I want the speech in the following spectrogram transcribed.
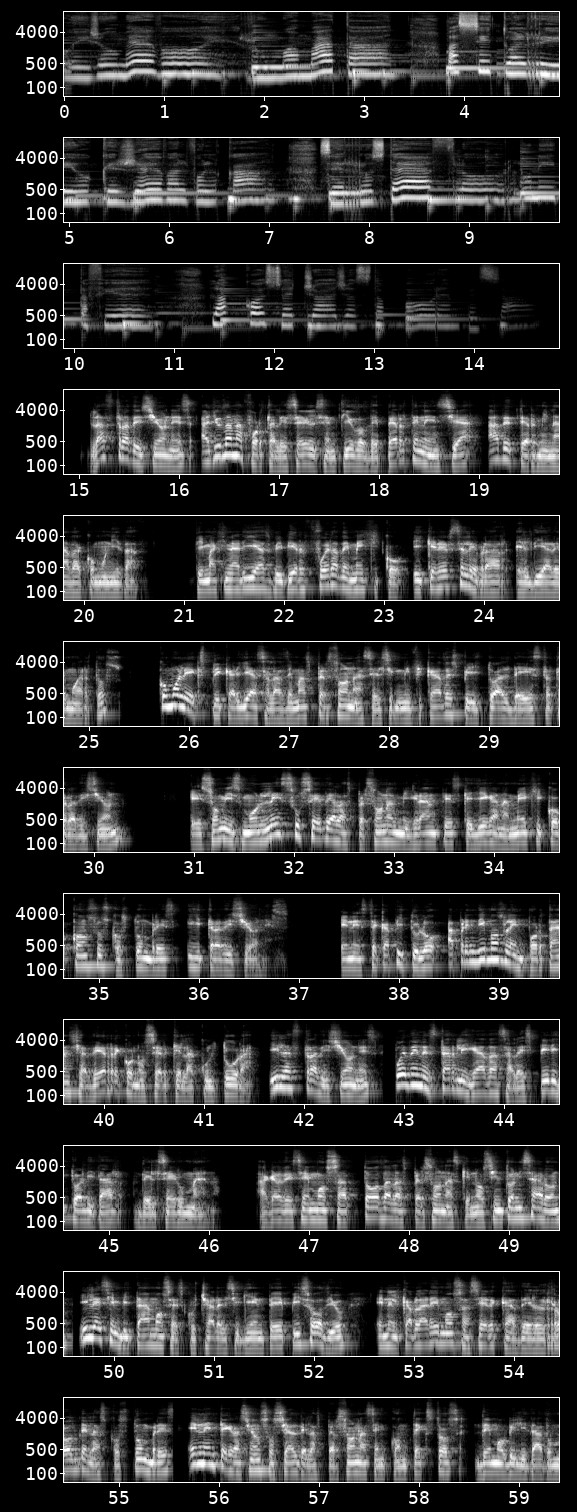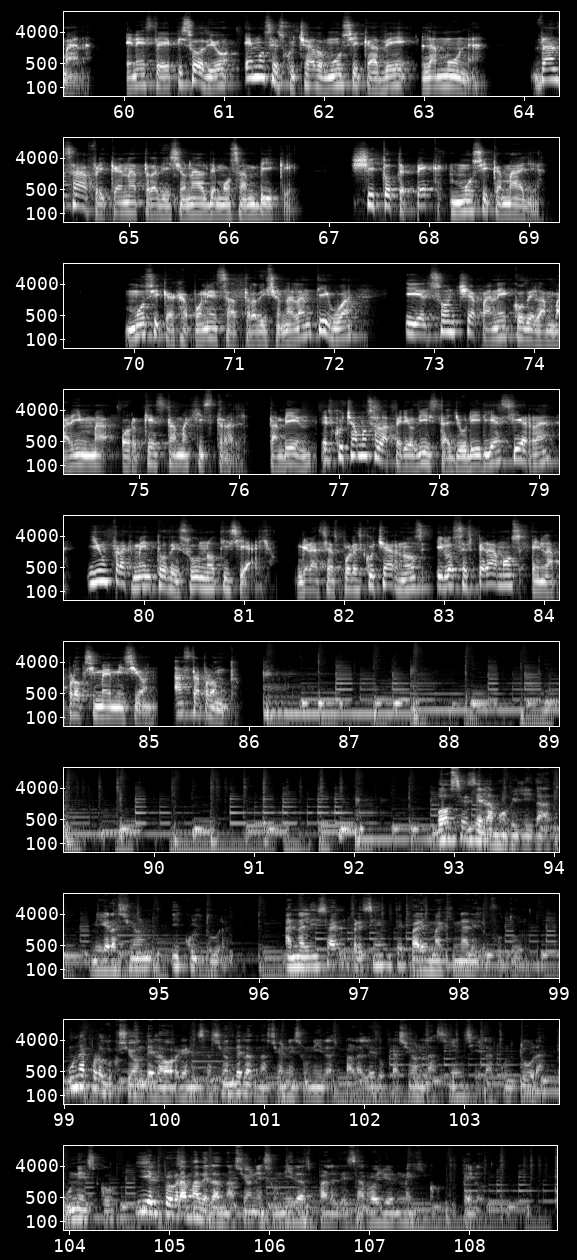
Hoy yo me voy rumbo a matar, pasito al río que lleva al volcán, cerros de flor, lunita fiel, la cosecha ya está por empezar. Las tradiciones ayudan a fortalecer el sentido de pertenencia a determinada comunidad. ¿Te imaginarías vivir fuera de México y querer celebrar el Día de Muertos? ¿Cómo le explicarías a las demás personas el significado espiritual de esta tradición? Eso mismo le sucede a las personas migrantes que llegan a México con sus costumbres y tradiciones. En este capítulo aprendimos la importancia de reconocer que la cultura y las tradiciones pueden estar ligadas a la espiritualidad del ser humano. Agradecemos a todas las personas que nos sintonizaron y les invitamos a escuchar el siguiente episodio en el que hablaremos acerca del rol de las costumbres en la integración social de las personas en contextos de movilidad humana. En este episodio hemos escuchado música de La Muna, danza africana tradicional de Mozambique, Shitotepec, música maya, música japonesa tradicional antigua y el son chiapaneco de la marimba orquesta magistral. También escuchamos a la periodista Yuriria Sierra y un fragmento de su noticiario. Gracias por escucharnos y los esperamos en la próxima emisión. Hasta pronto. Voces de la movilidad, migración y cultura. Analizar el presente para imaginar el futuro. Una producción de la Organización de las Naciones Unidas para la Educación, la Ciencia y la Cultura, UNESCO, y el Programa de las Naciones Unidas para el Desarrollo en México, PEROD.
